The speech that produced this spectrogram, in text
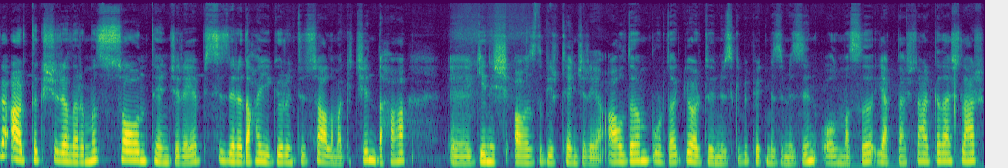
Ve artık şıralarımız son tencereye sizlere daha iyi görüntü sağlamak için daha e, geniş ağızlı bir tencereye aldım. Burada gördüğünüz gibi pekmezimizin olması yaklaştı arkadaşlar.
